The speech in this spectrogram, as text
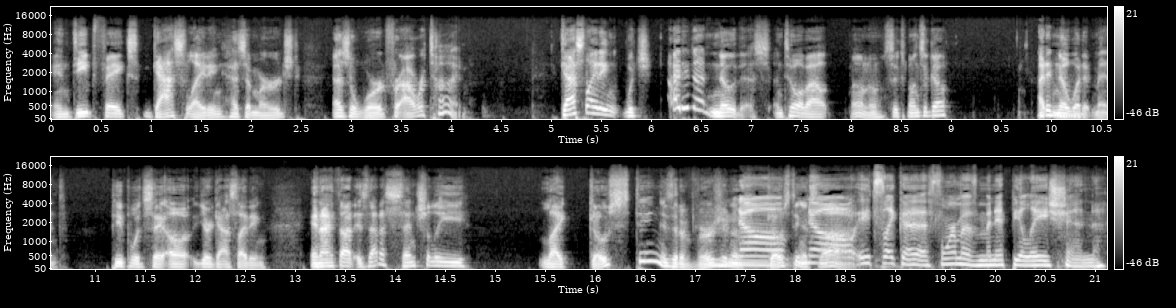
and deep fakes, gaslighting has emerged as a word for our time. Gaslighting, which I did not know this until about, I don't know, six months ago. I didn't know mm-hmm. what it meant. People would say, "Oh, you're gaslighting," and I thought, is that essentially like ghosting? Is it a version of No, ghosting? It's no, not. it's like a form of manipulation.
